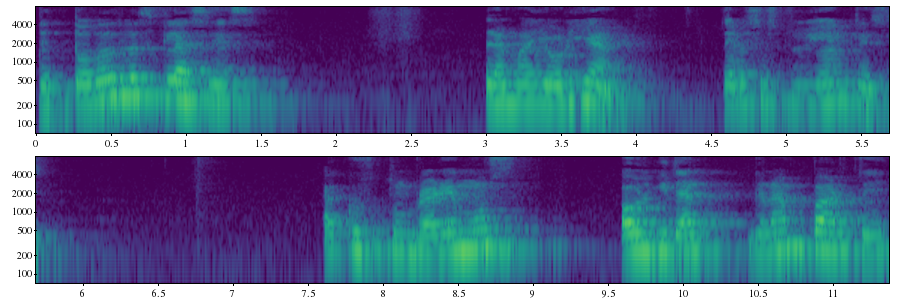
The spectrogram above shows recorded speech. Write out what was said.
de todas las clases, la mayoría de los estudiantes acostumbraremos a olvidar gran parte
